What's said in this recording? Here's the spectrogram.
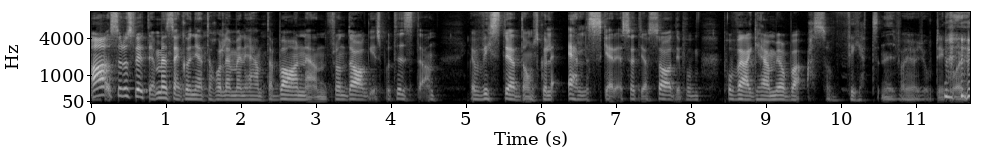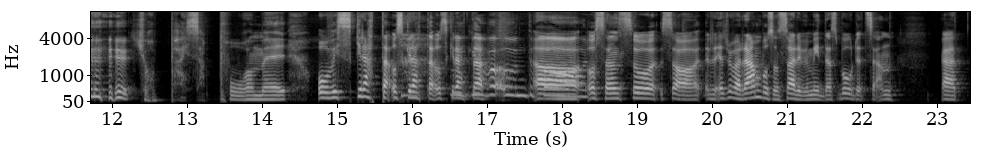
Ja, så då slutade jag. Men sen kunde jag inte hålla mig när jag hämtade barnen från dagis på tisdagen. Jag visste ju att de skulle älska det. Så att jag sa det på, på väg hem. Jag bara, alltså vet ni vad jag gjorde igår? jag bajsade på mig. Och vi skrattade och skrattade och skrattade. Gud vad underbart. Ja, och sen så sa, jag tror det var Rambo som sa det vid middagsbordet sen. Att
